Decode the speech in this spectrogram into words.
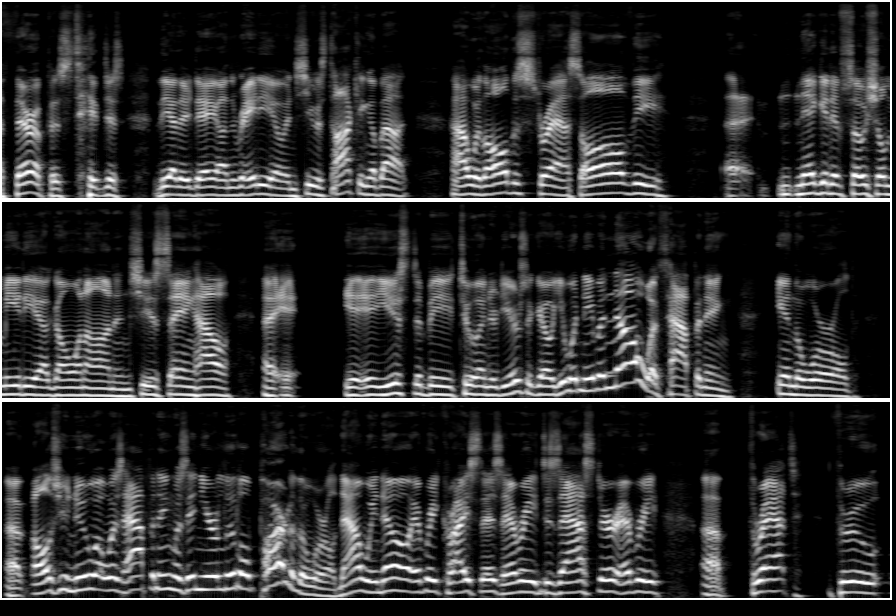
a therapist just the other day on the radio, and she was talking about how, with all the stress, all the uh, negative social media going on, and she saying how uh, it, it used to be 200 years ago, you wouldn't even know what's happening in the world. Uh, all you knew what was happening was in your little part of the world. Now we know every crisis, every disaster, every uh, threat through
